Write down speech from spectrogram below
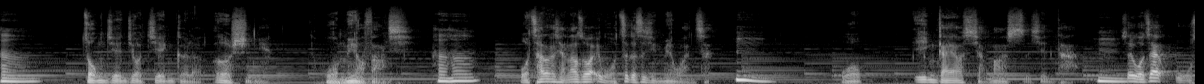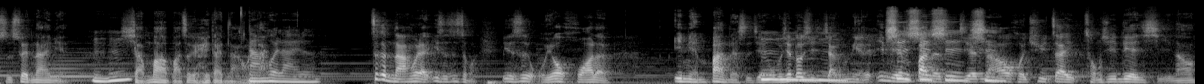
嗯、中间就间隔了二十年，我没有放弃。嗯、我常常想到说，哎、欸，我这个事情没有完成，嗯、我。应该要想办法实现它，嗯，所以我在五十岁那一年，嗯哼，想办法把这个黑带拿回来，拿回来了。这个拿回来意思是什么？意思是我又花了一年半的时间。我们现在都是讲年，一年半的时间，然后回去再重新练习，然后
